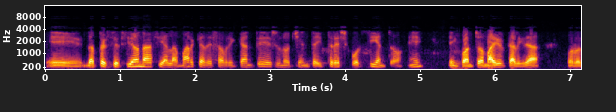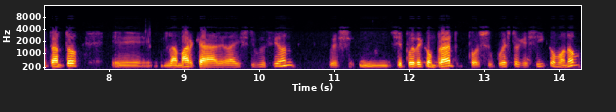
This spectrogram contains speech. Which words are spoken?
eh, la percepción hacia la marca de fabricante es un 83% ¿eh? en cuanto a mayor calidad. Por lo tanto, eh, la marca de la distribución, pues mm, se puede comprar, por supuesto que sí, como no,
